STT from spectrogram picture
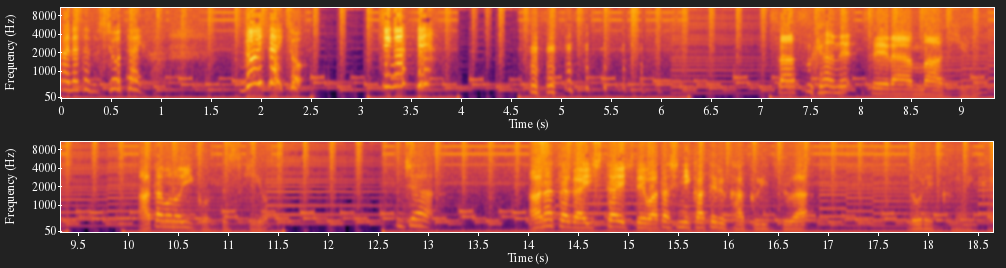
あなたの正体はロイサイト。違って。さすがねセーラーマーキュリー。頭のいい子って好きよ。じゃああなたが1対1で私に勝てる確率はどれくらいか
